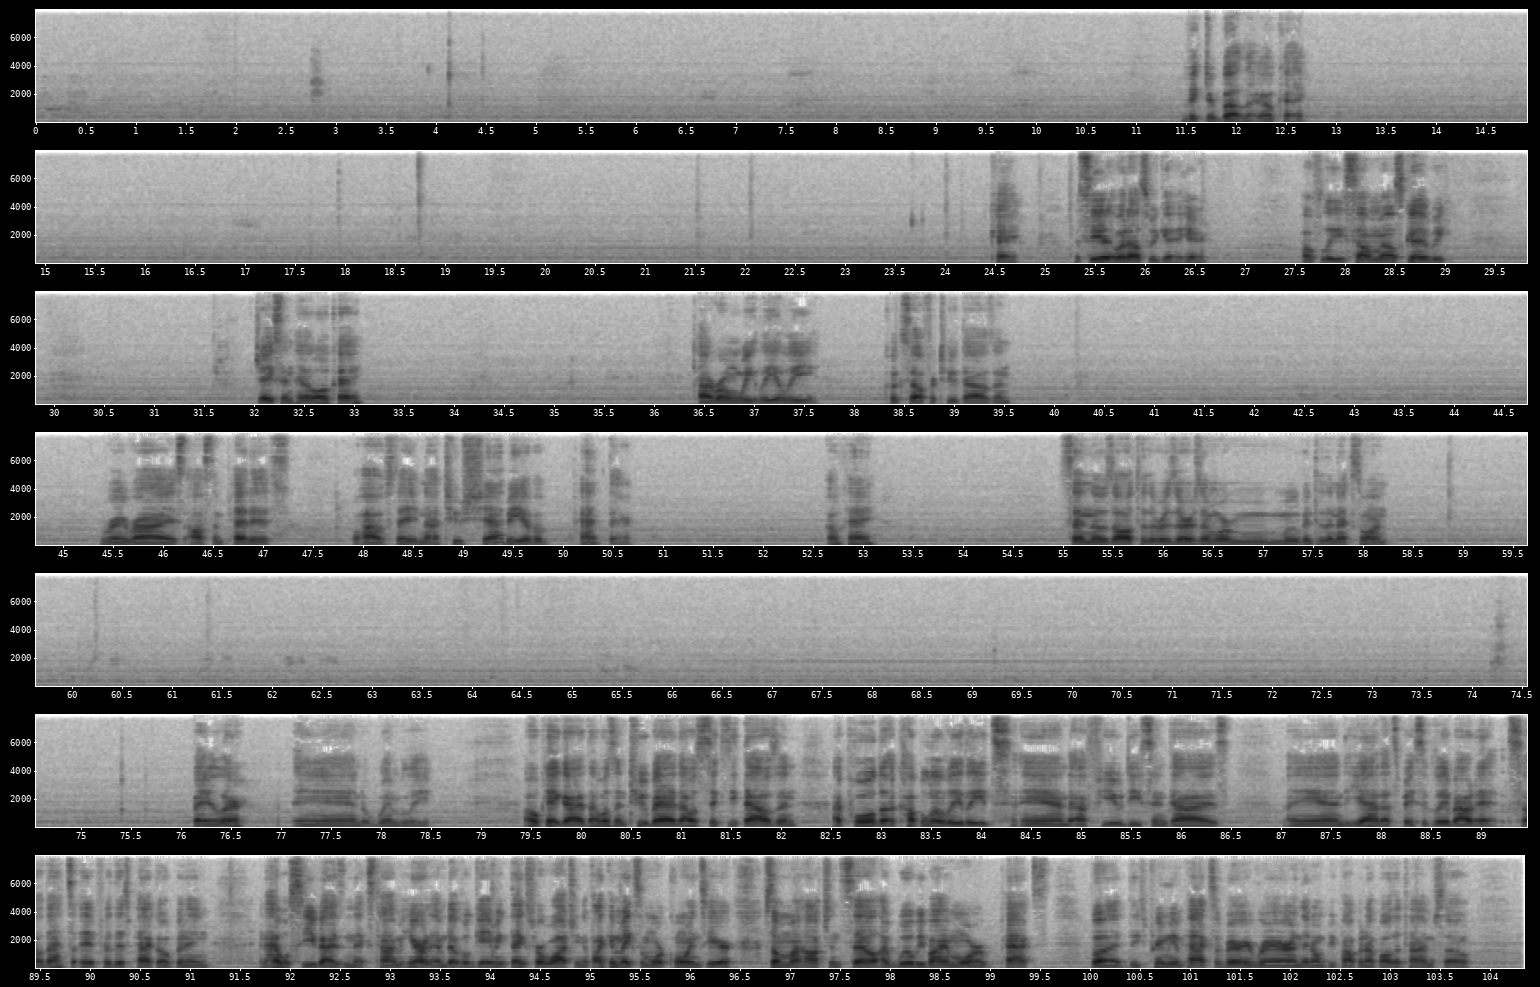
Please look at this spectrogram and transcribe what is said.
Victor Butler, okay. Okay, let's see what else we get here. Hopefully something else good. We Jason Hill, okay. Tyrone Wheatley, Elite. Quick sell for 2000 Ray Rice, Austin Pettis, Ohio State. Not too shabby of a pack there. Okay. Send those all to the reserves and we're moving to the next one. Baylor, and Wembley. Okay, guys, that wasn't too bad. That was 60,000. I pulled a couple of elites and a few decent guys. And yeah, that's basically about it. So that's it for this pack opening. And I will see you guys next time here on M-Devil Gaming. Thanks for watching. If I can make some more coins here, if some of my auctions sell, I will be buying more packs. But these premium packs are very rare and they don't be popping up all the time. So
